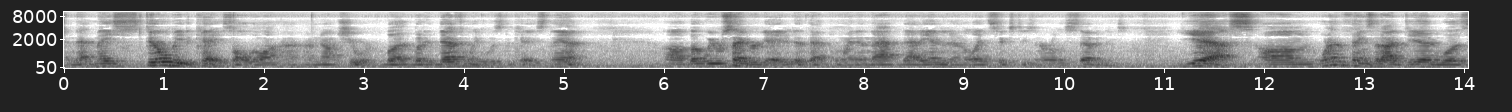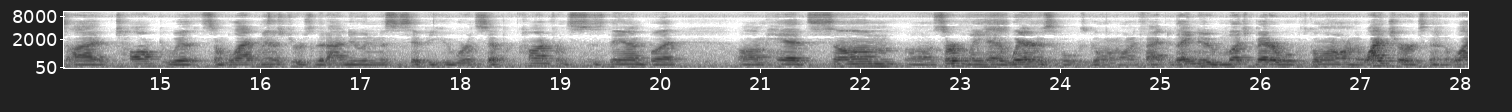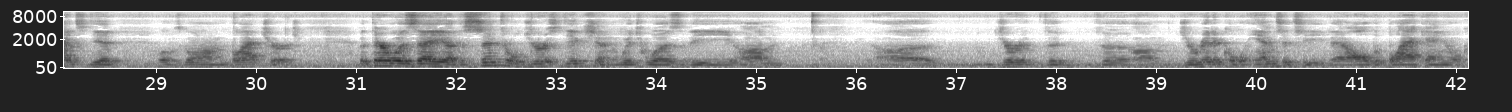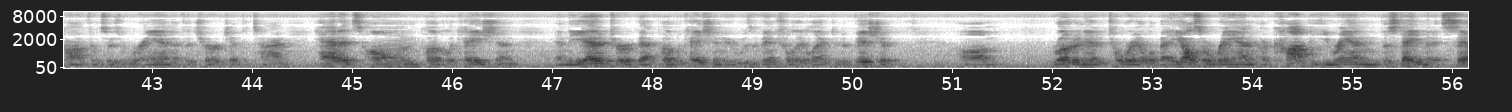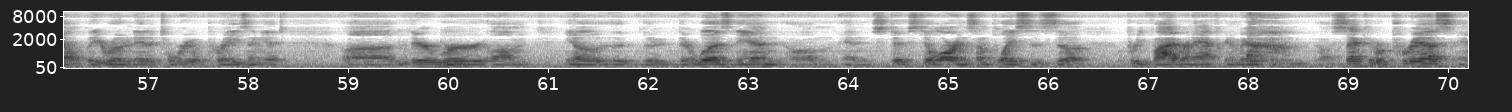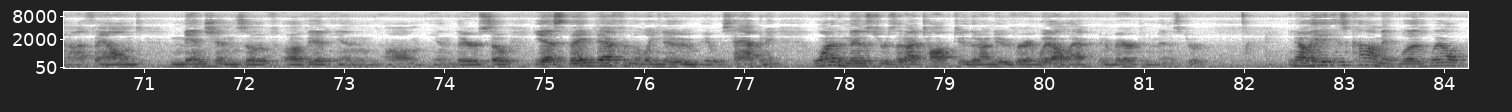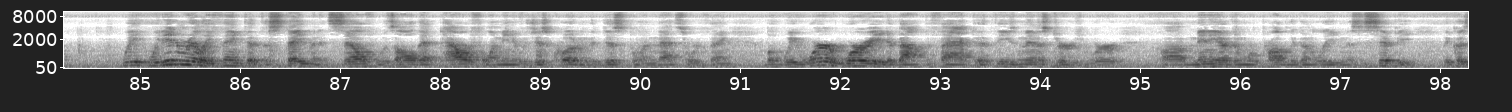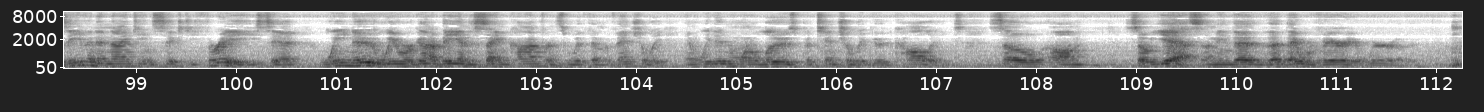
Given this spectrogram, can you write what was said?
And that may still be the case, although I, I'm not sure, but, but it definitely was the case then. Uh, but we were segregated at that point, and that, that ended in the late 60s and early 70s. Yes, um, one of the things that I did was I talked with some black ministers that I knew in Mississippi who were in separate conferences then, but um, had some, uh, certainly had awareness of what was going on. In fact, they knew much better what was going on in the white church than the whites did what was going on in the black church. But there was a, uh, the central jurisdiction, which was the, um, uh, jur- the, the um, juridical entity that all the black annual conferences were in at the church at the time, had its own publication. And the editor of that publication, who was eventually elected a bishop, um, wrote an editorial about. it. He also ran a copy. He ran the statement itself, but he wrote an editorial praising it. Uh, there were, um, you know, the, the, there was then, um, and st- still are in some places, uh, pretty vibrant African American uh, secular press, and I found mentions of, of it in um, in there. So yes, they definitely knew it was happening. One of the ministers that I talked to that I knew very well, African American minister, you know, his, comment was, well, we, we didn't really think that the statement itself was all that powerful. I mean, it was just quoting the discipline and that sort of thing. But we were worried about the fact that these ministers were, uh, many of them were probably going to leave Mississippi because even in 1963, he said, we knew we were going to be in the same conference with them eventually, and we didn't want to lose potentially good colleagues. So, um, so yes, I mean, they, they, they were very aware of it.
